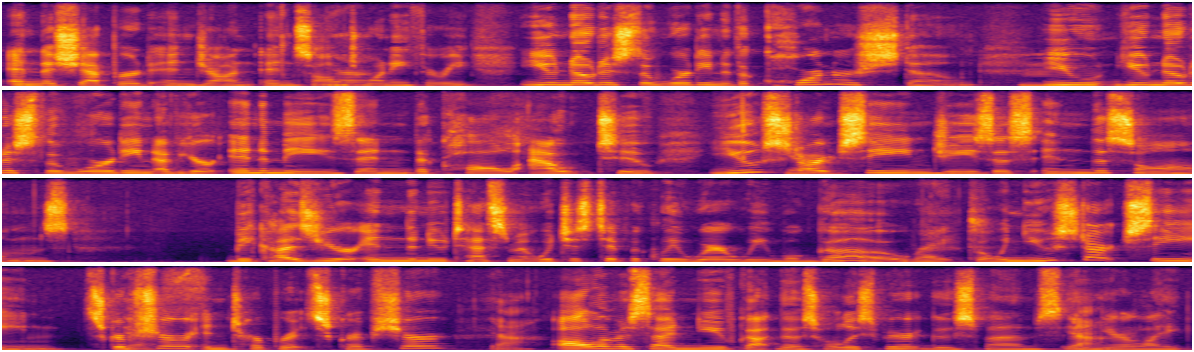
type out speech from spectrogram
and the shepherd in john in psalm yeah. 23 you notice the wording of the cornerstone mm. you you notice the wording of your enemies and the call out to you start yeah. seeing jesus in the psalms because you're in the New Testament, which is typically where we will go. Right. But when you start seeing Scripture yes. interpret Scripture, yeah. all of a sudden you've got those Holy Spirit goosebumps, yeah. and you're like,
